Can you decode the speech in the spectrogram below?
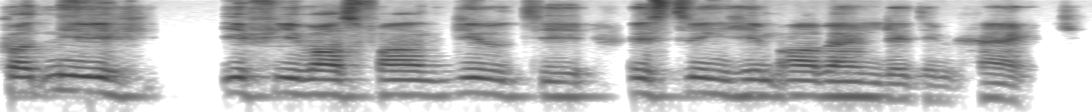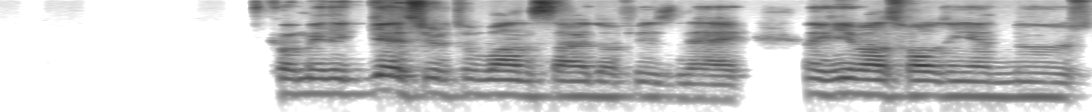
Cod knew if, he was found guilty, they string him up and let him hang. Cod made a gesture to one side of his neck, like he was holding a noose,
